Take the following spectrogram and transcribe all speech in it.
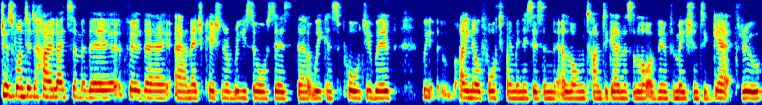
Just wanted to highlight some of the further um, educational resources that we can support you with. We, I know 45 minutes isn't a long time to get, there's a lot of information to get through,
